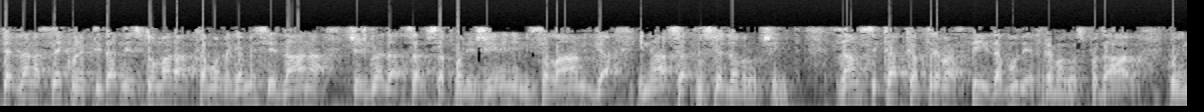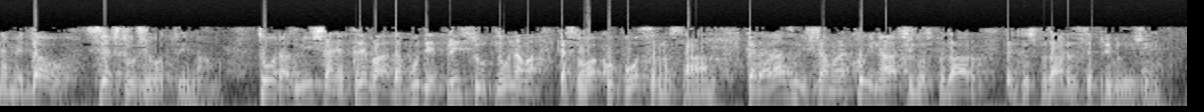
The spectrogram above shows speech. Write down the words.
Te danas neko nek ti dadne sto maraka, može ga mjesec dana ćeš gledati sa, sa poniženjem i selamit ga i nastojati mu sve dobro učiniti. Znam se kakav treba stid da bude prema gospodaru koji nam je dao sve što u životu imamo. To razmišljanje treba da bude prisutno u nama kad smo ovako posebno sami. Kada razmišljamo na koji način gospodaru, da gospodaru da se približimo.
